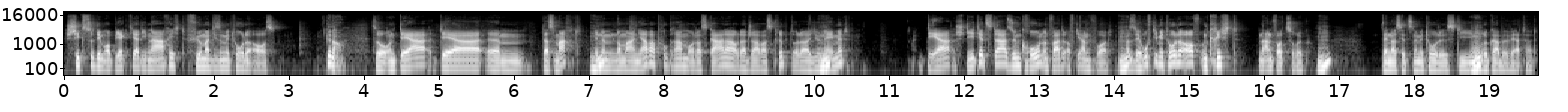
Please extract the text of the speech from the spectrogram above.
schickst du dem Objekt ja die Nachricht, führ mal diese Methode aus. Genau. So, und der, der ähm, das macht, in einem normalen Java-Programm oder Scala oder JavaScript oder you name it, der steht jetzt da synchron und wartet auf die Antwort. Also der ruft die Methode auf und kriegt eine Antwort zurück. Wenn das jetzt eine Methode ist, die einen Rückgabewert hat.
